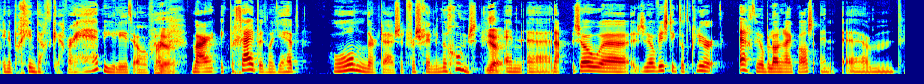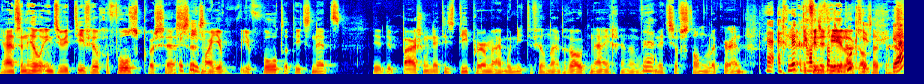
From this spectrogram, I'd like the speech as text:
In het begin dacht ik echt, waar hebben jullie het over? Maar ik begrijp het, want je hebt honderdduizend verschillende groens. Ja. En nou, zo, zo wist ik dat kleur echt heel belangrijk was. En, um, ja, het is een heel intuïtief, heel gevoelsproces. Zeg maar. je, je voelt dat iets net de, de paars moet net iets dieper, maar hij moet niet te veel naar het rood neigen. En dan wordt ja. net iets afstandelijker. En, ja, en gelukkig ja, ik vind het heerlijk altijd. Ja?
